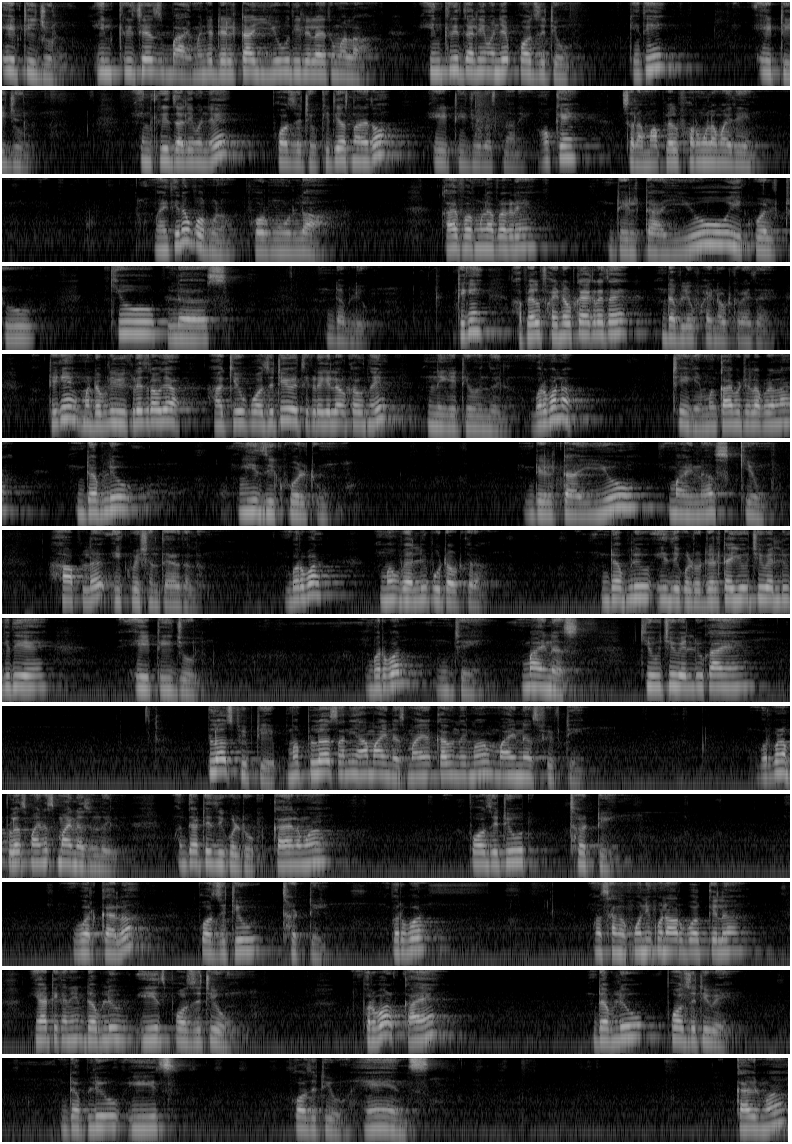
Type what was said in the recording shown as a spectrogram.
80 joule increases by म्हणजे डेल्टा यू दिलेला आहे तुम्हाला इन्क्रीज झाली म्हणजे पॉझिटिव्ह किती? Eighty joule increase झाली म्हणजे पॉझिटिव्ह किती असणार आहे तो? एटी जूल असणार आहे. ओके चला मग आपल्याला फॉर्म्युला माहिती आहे. माहिती आहे ना फॉर्म्युला फॉर्म्युला काय फॉर्म्युला आपल्याकडे? Delta U equal to Q plus W ठीक आहे? आपल्याला फाइंड आउट काय करायचं आहे? डब्ल्यू फाइंड आउट करायचं आहे. ठीक आहे? मग डब्ल्यू इकडेच राहू द्या. हा क्यू पॉझिटिव्ह आहे. तिकडे गेल्यावर काय होऊन जाईल? निगेटिव्ह होऊन जाईल. बरोबर ना? ठीक आहे. मग काय भेटेल आपल्याला? W is equal to delta U minus Q हा आपलं इक्वेशन तयार झालं. बरोबर? मग व्हॅल्यू पुट आउट करा. W is equal to delta यूची value किती आहे? एटी जूल बरोबर? जे मायनस क्यूची व्हॅल्यू काय आहे? प्लस फिफ्टी मग प्लस आणि हा मायनस माय काय होऊन जाईल मग? मायनस फिफ्टी बरोबर ना? प्लस मायनस मायनस होऊन जाईल. मग दॅट इज इक्वल टू काय आलं मग? पॉझिटिव्ह थर्टी वर्क काय आलं? पॉझिटिव्ह थर्टी बरोबर? मग सांगा कोणी कोणावर वर्क केलं? या ठिकाणी डब्ल्यू इज पॉझिटिव्ह बरोबर? काय आहे? डब्ल्यू पॉझिटिव्ह आहे. डब्ल्यू इज पॉझिटिव्ह हेन्स काय होईल मग?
